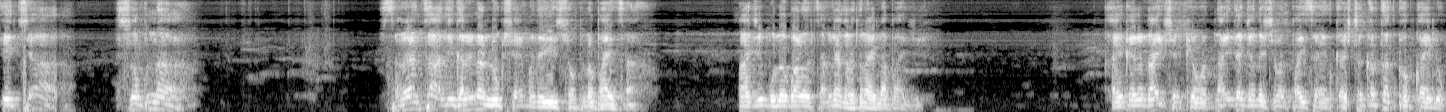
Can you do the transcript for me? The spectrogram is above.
इच्छा स्वप्न सगळ्यांचा अधिकार आहे ना लोकशाहीमध्ये ही स्वप्न पाहायचा. माझी मुलं बाळ चांगल्या घरात राहायला पाहिजे. काही काही नाही शक्य होत नाही त्याच्या नशिबात पैसा आहेत कष्ट करतात खूप काही लोक.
